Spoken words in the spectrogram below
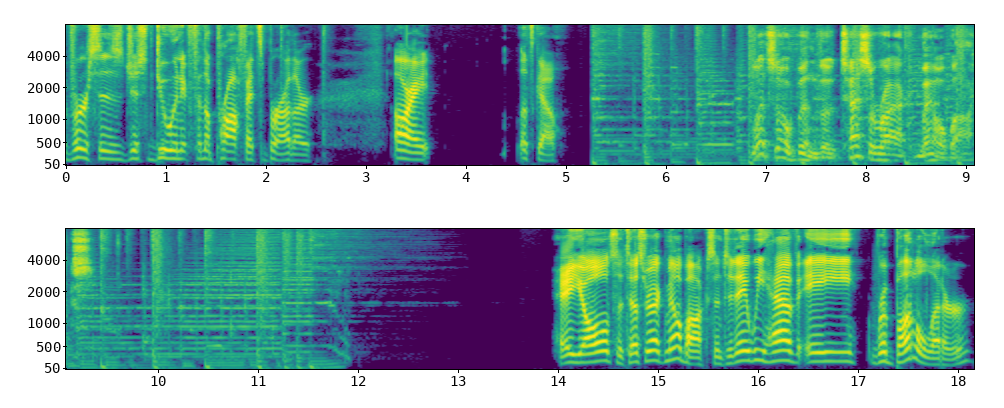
versus just doing it for the profits, brother. All right, let's go. Let's open the Tesseract mailbox. Hey y'all, it's the Tesseract Mailbox, and today we have a rebuttal letter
